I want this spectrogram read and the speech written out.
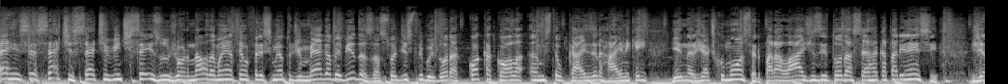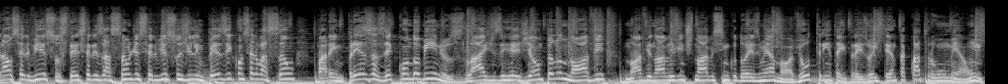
RC7726, o Jornal da Manhã tem oferecimento de Mega Bebidas, a sua distribuidora Coca-Cola, Amstel Kaiser, Heineken e Energético Monster para Lages e toda a Serra Catarinense. Geral Serviços, terceirização de serviços de limpeza e conservação para empresas e condomínios. Lages e região pelo 999295269 ou 33804161.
